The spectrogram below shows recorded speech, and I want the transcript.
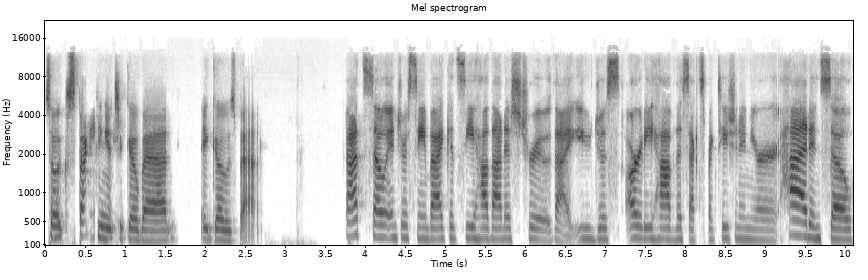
So expecting it to go bad, it goes bad. That's so interesting, but I could see how that is true that you just already have this expectation in your head. And so,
